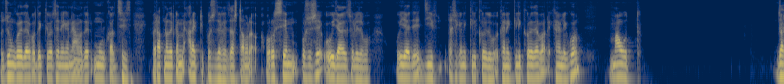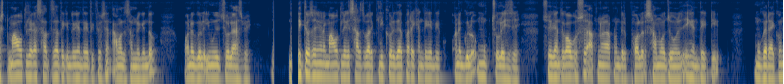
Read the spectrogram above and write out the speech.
জুম করে দেওয়ার পর দেখতে পাচ্ছেন এখানে আমাদের মূল কাজ শেষ। এবার আপনাদেরকে আমি আরেকটি প্রসেস দেখাই। জাস্ট আমরা আবারও সেম প্রসেসে ওই জায়গায় চলে যাব। ওই জায়গায় জিপ জাস্ট এখানে ক্লিক করে দেবো। এখানে ক্লিক করে দেওয়ার এখানে লিখব মাউথ জাস্ট মাউথ লেখার সাথে সাথে কিন্তু এখান থেকে দেখতে পাচ্ছেন আমাদের সামনে কিন্তু অনেকগুলো ইমোজি চলে আসবে। দেখতে পাচ্ছেন এখানে মাউথ লেগে সার্চ বারে ক্লিক করে দেওয়ার পর এখান থেকে অনেকগুলো মুখ চলে এসেছে। সো এখান থেকে অবশ্যই আপনারা আপনাদের ফলের সামর্থ্য অনুযায়ী এখান থেকে একটি মুখের আইকন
